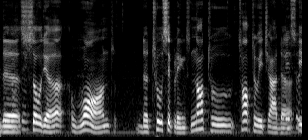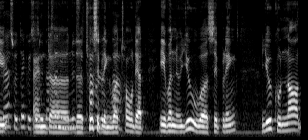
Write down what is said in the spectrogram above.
The soldier warned the two siblings not to talk to each other. Les E- soldats souhaitaient que ces deux and uh, personnes ne se the two siblings were told that even you were siblings, you could not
